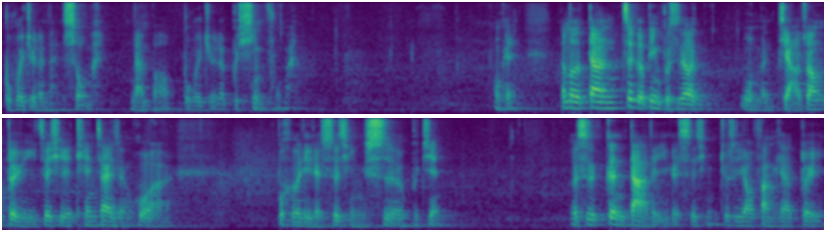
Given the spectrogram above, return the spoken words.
不会觉得难受嘛？难保不会觉得不幸福嘛？OK，那么当然，这个并不是要我们假装对于这些天灾人祸啊、不合理的事情视而不见，而是更大的一个事情，就是要放下对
